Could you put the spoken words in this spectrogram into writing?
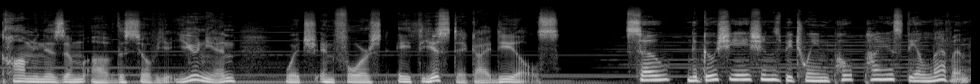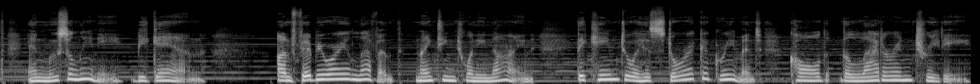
communism of the Soviet Union, which enforced atheistic ideals. So, negotiations between Pope Pius XI and Mussolini began. On February 11, 1929, they came to a historic agreement called the Lateran Treaty.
